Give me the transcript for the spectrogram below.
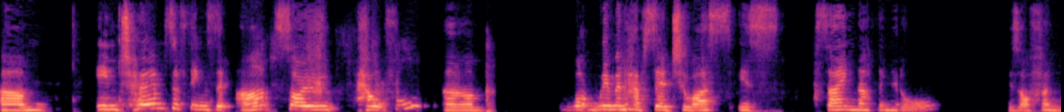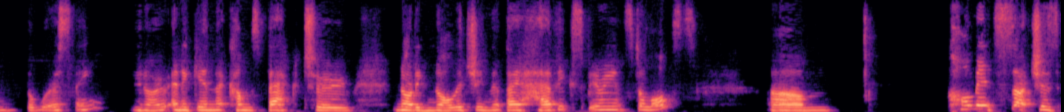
Um, in terms of things that aren't so helpful, um, what women have said to us is saying nothing at all is often the worst thing, you know, and again, that comes back to not acknowledging that they have experienced a loss. Um, comments such as,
